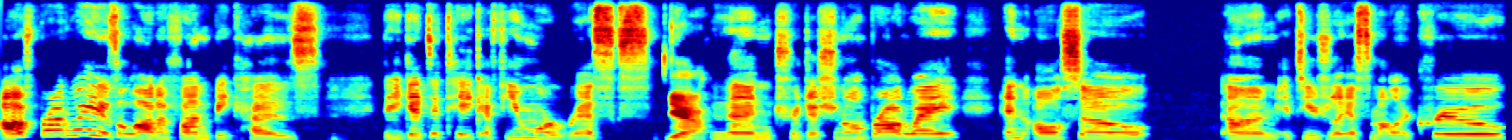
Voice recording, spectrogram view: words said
Off Broadway is a lot of fun because they get to take a few more risks Yeah, than traditional Broadway, and also um, it's usually a smaller crew,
